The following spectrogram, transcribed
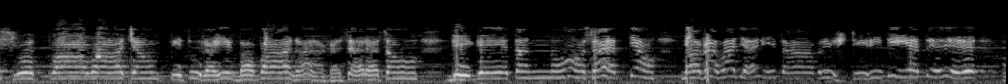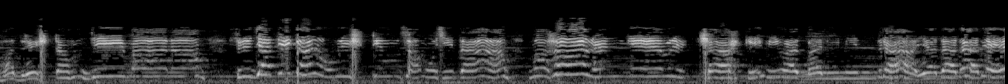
श्रुत्वा वाचम् पितुरै भवनाखसरसम् दिगे तन्नो सत्यम् भगवजनिता वृष्टिरिति यत्। अदृष्टम् जीवानाम् सृजति खलु वृष्टिम् समुचिताम् महारण्ये वृक्षः किमिव बलिमिन्द्राय ददरे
